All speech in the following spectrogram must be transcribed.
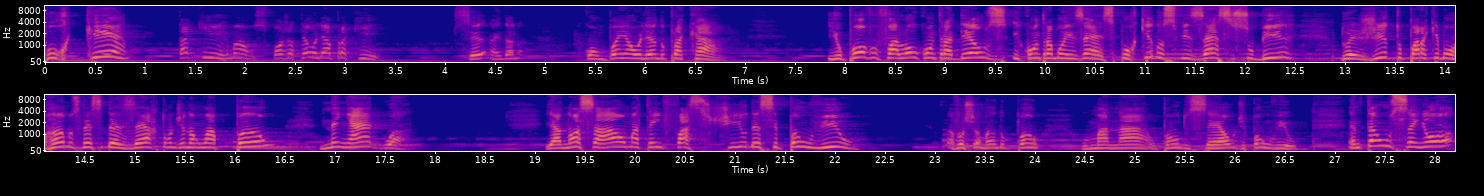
Por que? Está aqui, irmãos. Pode até olhar para aqui. Você ainda acompanha olhando para cá. E o povo falou contra Deus e contra Moisés: Por que nos fizesse subir do Egito para que morramos nesse deserto onde não há pão nem água? E a nossa alma tem fastio desse pão vil. Estavam chamando o pão, o maná, o pão do céu, de pão vil. Então o Senhor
